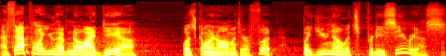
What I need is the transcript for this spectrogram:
at that point, you have no idea what's going on with your foot, but you know it's pretty serious.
